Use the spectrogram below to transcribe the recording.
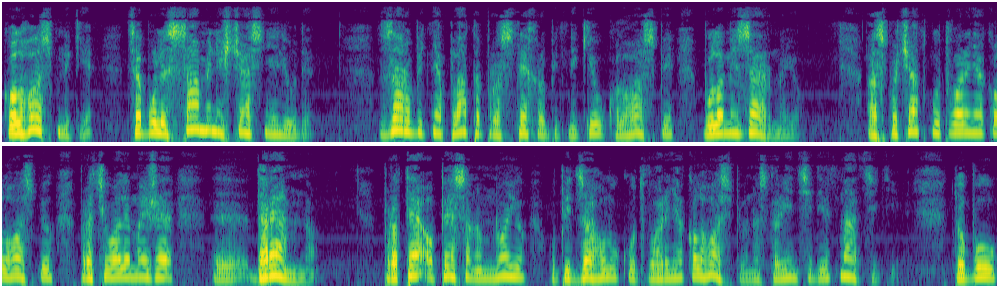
Колгоспники це були самі нещасні люди. Заробітня плата простих робітників у колгоспі була мізерною, а з початку утворення колгоспів працювали майже е, даремно. Проте описано мною у підзаголовку утворення колгоспів на сторінці 19. То був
